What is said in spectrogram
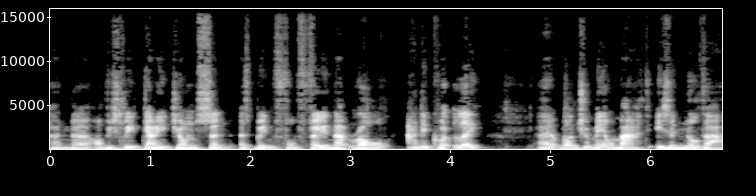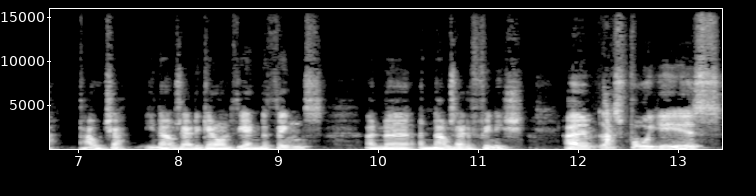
And uh, obviously Danny Johnson has been fulfilling that role adequately. Uh, well, Jamille Matt is another poacher. He knows how to get on to the end of things and uh, and knows how to finish. Um, last four years,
